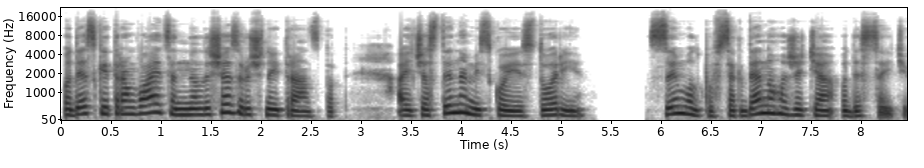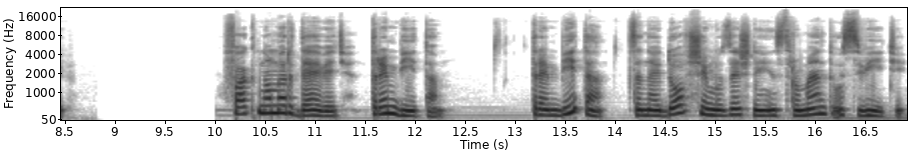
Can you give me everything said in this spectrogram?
Одеський трамвай це не лише зручний транспорт, а й частина міської історії, символ повсякденного життя одеситів. Факт номер 9. Трембіта. Трембіта це найдовший музичний інструмент у світі,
